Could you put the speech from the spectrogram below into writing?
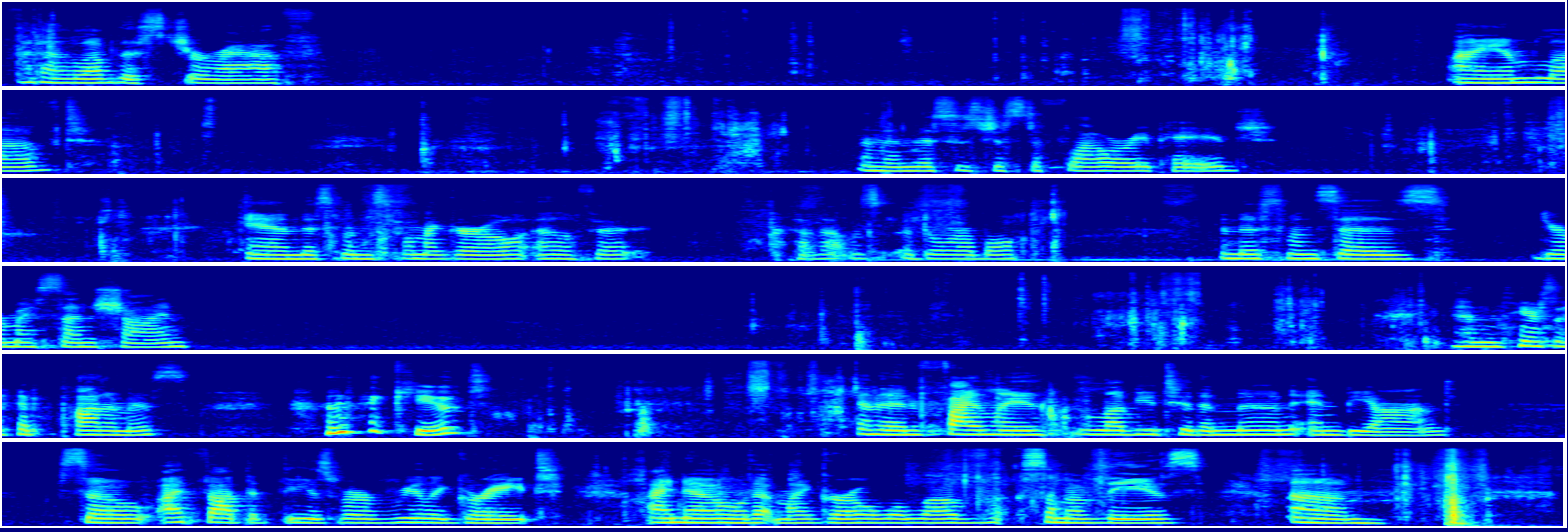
And I love this giraffe. I am loved. And then this is just a flowery page. And this one's for my girl, Elephant. I thought that was adorable. And this one says, You're my sunshine. And here's a hippopotamus. Isn't that cute? And then finally, Love You to the Moon and Beyond. So I thought that these were really great. I know that my girl will love some of these. Um,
